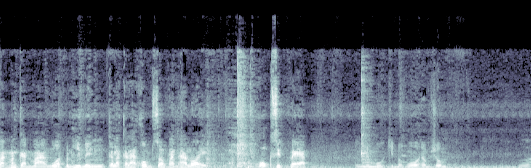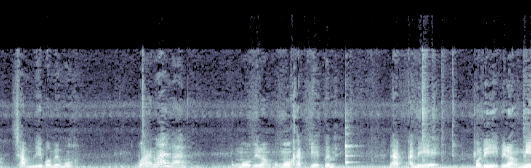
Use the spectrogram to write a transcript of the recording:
ฟังน้ำกันว่างวดวันที่หนึ่งกรกฎาคม 2568เมหมูกินบักโม่ท่านผู้ชมช่ำดีป่ะเมหมูหวานหวานหวานบักโม่พี่น้องบักโม่ขัดเกลียดเพิ่นนะครับ อันนี้พอดีพี่น้องมี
